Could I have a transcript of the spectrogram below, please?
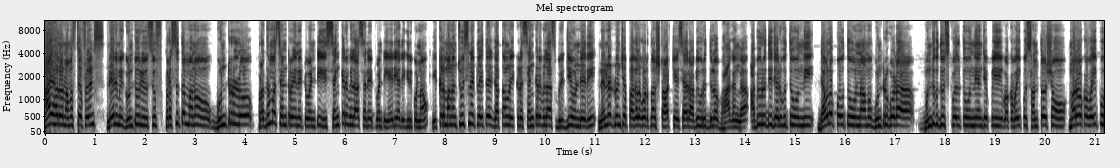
హాయ్ హలో నమస్తే ఫ్రెండ్స్. నేను మీ గుంటూరు యూసుఫ్. ప్రస్తుతం మనం గుంటూరులో ప్రథమ సెంటర్ అయినటువంటి శంకర్ విలాస్ అనేటువంటి ఏరియా దగ్గరికి ఉన్నాం. ఇక్కడ మనం చూసినట్లయితే గతంలో ఇక్కడ శంకర్ విలాస్ బ్రిడ్జి ఉండేది. నిన్నటి నుంచే పగలగొడతాం స్టార్ట్ చేశారు అభివృద్ధిలో భాగంగా. అభివృద్ధి జరుగుతూ ఉంది డెవలప్ అవుతూ ఉన్నాము. గుంటూరు కూడా ముందుకు దూసుకువెళ్తూ ఉంది అని చెప్పి ఒకవైపు సంతోషం మరొక వైపు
